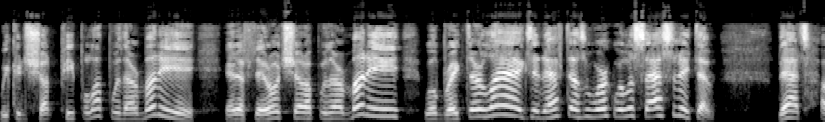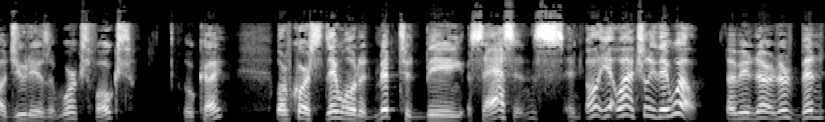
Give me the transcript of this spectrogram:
we can shut people up with our money. And if they don't shut up with our money, we'll break their legs. And if that doesn't work, we'll assassinate them. That's how Judaism works, folks. Okay? But of course, they won't admit to being assassins. And oh yeah, well actually they will. I mean, there have been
